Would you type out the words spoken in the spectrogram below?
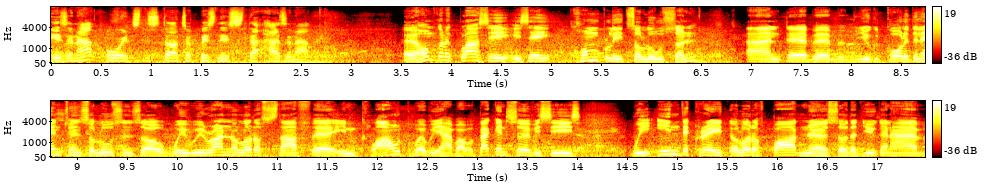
is an app, or it's the startup business that has an app? Uh, Home Connect Plus is a complete solution and uh, you could call it an end-to-end solution. So we, we run a lot of stuff uh, in cloud where we have our backend services we integrate a lot of partners so that you can have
